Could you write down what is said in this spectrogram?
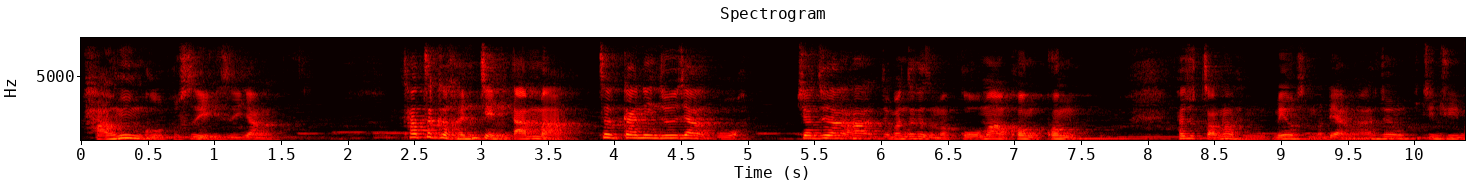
航运股不是也是一样？他这个很简单嘛，这个概念就是这样哇。像这样，他玩这个什么国贸控控，他就找到很没有什么量啊，他就进去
